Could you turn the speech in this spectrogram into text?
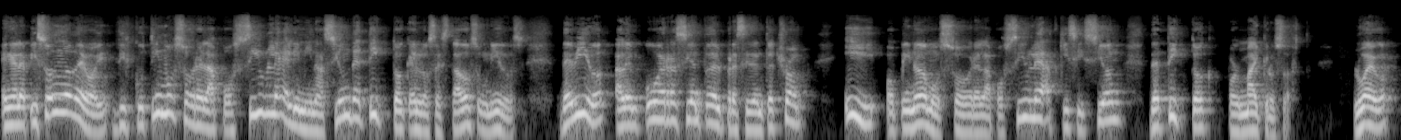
en el episodio de hoy discutimos sobre la posible eliminación de TikTok en los Estados Unidos debido al empuje reciente del presidente Trump y opinamos sobre la posible adquisición de TikTok por Microsoft. Luego,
